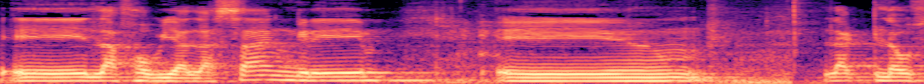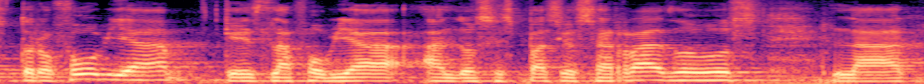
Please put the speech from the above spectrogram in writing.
eh, la fobia a la sangre, eh, la claustrofobia, que es la fobia a los espacios cerrados, la,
